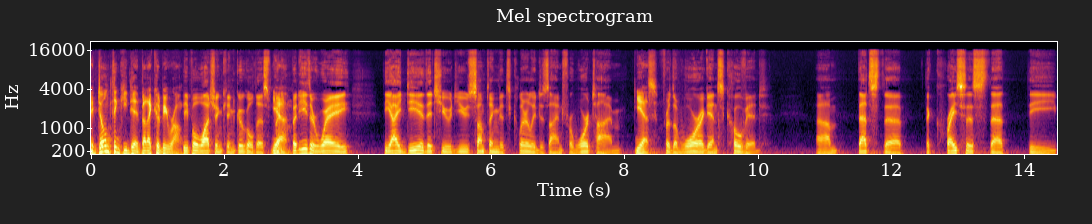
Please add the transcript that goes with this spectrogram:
I don't think he did, but I could be wrong. people watching can Google this. But, Yeah. but either way, the idea that you would use something that's clearly designed for wartime Yes. for the war against COVID, um, that's the the crisis that the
